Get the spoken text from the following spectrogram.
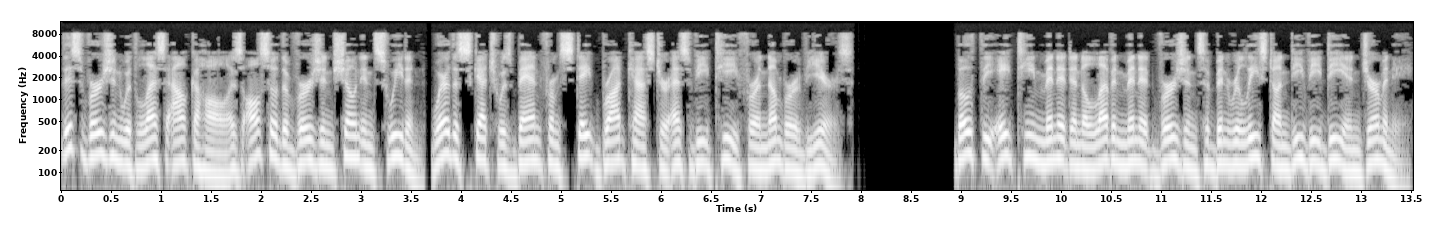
This version with less alcohol is also the version shown in Sweden, where the sketch was banned from state broadcaster SVT for a number of years. Both the 18-minute and 11-minute versions have been released on DVD in Germany.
